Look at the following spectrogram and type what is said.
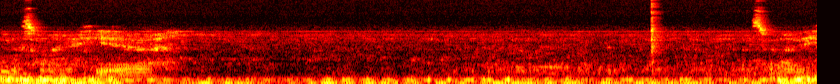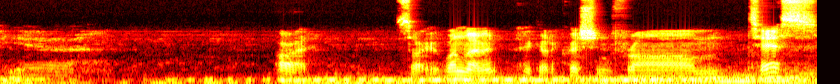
This one over here. This one over here. All right. Sorry, one moment. I got a question from Tess.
